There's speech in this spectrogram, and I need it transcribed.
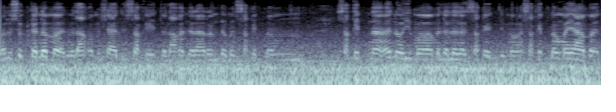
malusog ka naman, wala ka masyadong sakit, wala ka nararamdaman sakit ng sakit na ano, yung mga malalalang sakit, yung mga sakit ng mayaman.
